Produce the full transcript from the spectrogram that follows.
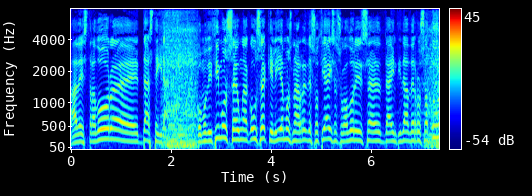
adestrador eh, da Esteirana. Como dicimos, é unha cousa que líamos nas redes sociais a xogadores eh, da entidade Rosatul,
